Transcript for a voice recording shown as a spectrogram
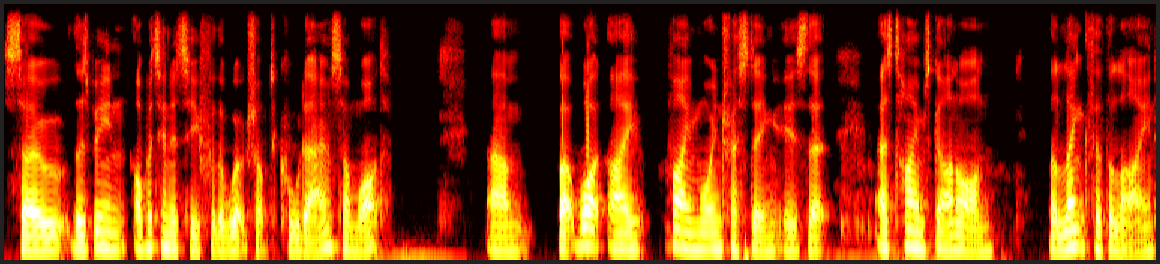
So there's been opportunity for the workshop to cool down somewhat. Um, but what I find more interesting is that as time's gone on, the length of the line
